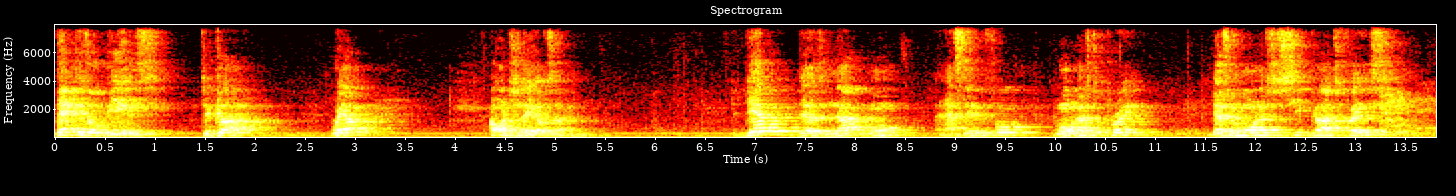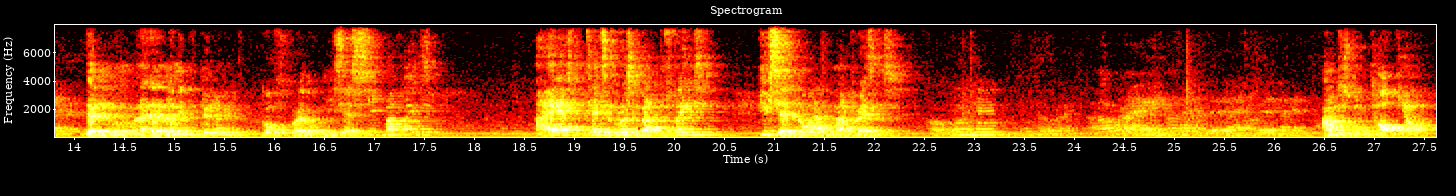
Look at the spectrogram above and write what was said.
That is obedience to God. Well, I want to tell y'all something The devil does not want, and I said it before, want us to pray, doesn't want us to seek God's face. Then, uh, let, me, let me go further. He says, seek my face. I asked the text question about the face. He says, go after my presence. I'm just going to talk, y'all.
